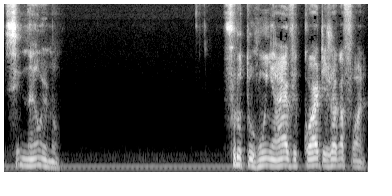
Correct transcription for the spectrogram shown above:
Se não, irmão, fruto ruim, a árvore corta e joga fora.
